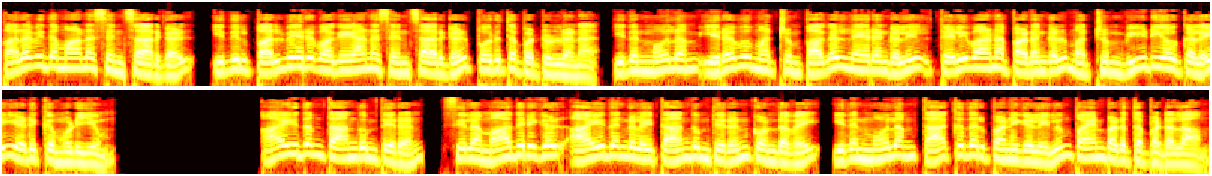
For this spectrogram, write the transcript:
பலவிதமான சென்சார்கள் இதில் பல்வேறு வகையான சென்சார்கள் பொருத்தப்பட்டுள்ளன இதன் மூலம் இரவு மற்றும் பகல் நேரங்களில் தெளிவான படங்கள் மற்றும் வீடியோக்களை எடுக்க முடியும். ஆயுதம் தாங்கும் திறன் சில மாதிரிகள் ஆயுதங்களை தாங்கும் திறன் கொண்டவை இதன் மூலம் தாக்குதல் பணிகளிலும் பயன்படுத்தப்படலாம்.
